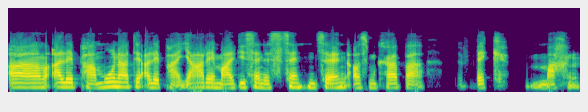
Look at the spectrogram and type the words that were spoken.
äh, alle paar Monate, alle paar Jahre mal die Seneszentenzellen aus dem Körper wegmachen.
